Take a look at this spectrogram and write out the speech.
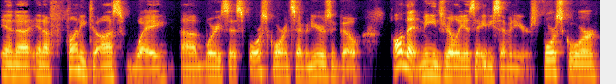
in a in a funny to us way, uh, where he says four score and seven years ago. All that means really is 87 years. Four score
